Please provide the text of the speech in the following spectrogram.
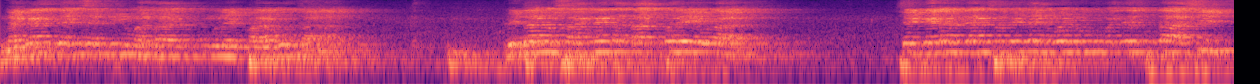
नगराध्यक्ष तीन मतांमुळे पराभूत झाला मित्रांनो सांगण्याचं तात्पर्य एवढाच जे गेल्या विधानसभेच्या निवडणुकीमध्ये सुद्धा अशीच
